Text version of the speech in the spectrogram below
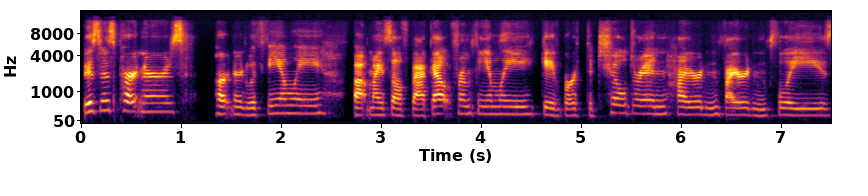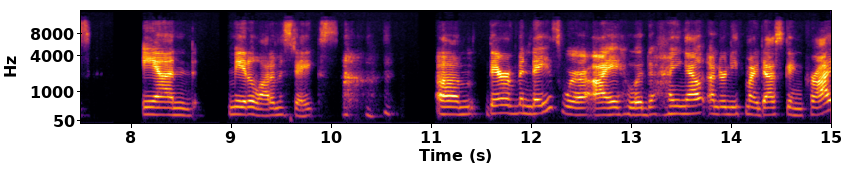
business partners, partnered with family, bought myself back out from family, gave birth to children, hired and fired employees, and made a lot of mistakes. um, there have been days where I would hang out underneath my desk and cry.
